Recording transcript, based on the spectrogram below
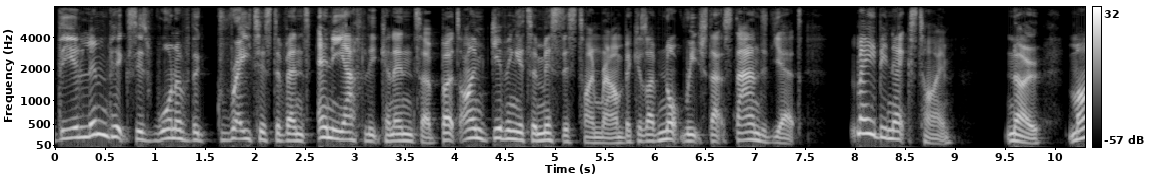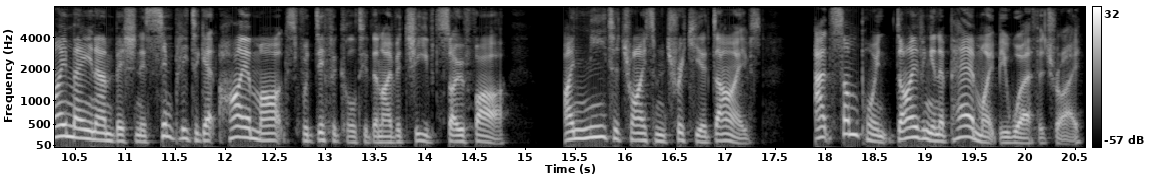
the Olympics is one of the greatest events any athlete can enter, but I'm giving it a miss this time round because I've not reached that standard yet. Maybe next time. No, my main ambition is simply to get higher marks for difficulty than I've achieved so far. I need to try some trickier dives. At some point, diving in a pair might be worth a try.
